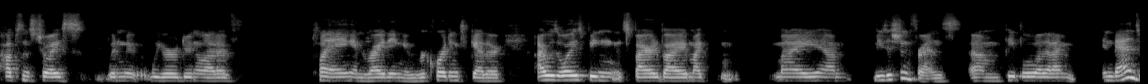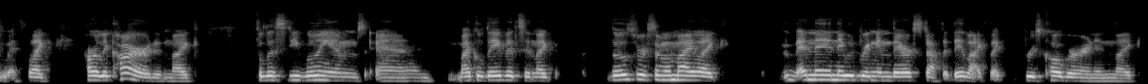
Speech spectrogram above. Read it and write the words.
hobson's choice when we, we were doing a lot of playing and writing and recording together i was always being inspired by my my um, musician friends, um, people that I'm in bands with, like Harley Card and like Felicity Williams and Michael Davidson. Like those were some of my like, and then they would bring in their stuff that they liked, like Bruce Cockburn and like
